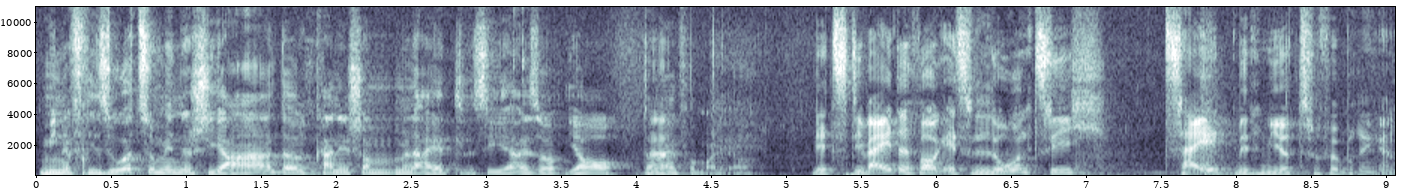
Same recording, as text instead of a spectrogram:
Meine Frisur zumindest ja, da kann ich schon mal eitel sein. Also ja, dann Ja. einfach mal ja. Jetzt die weitere Frage. Es lohnt sich, Zeit mit mir zu verbringen.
